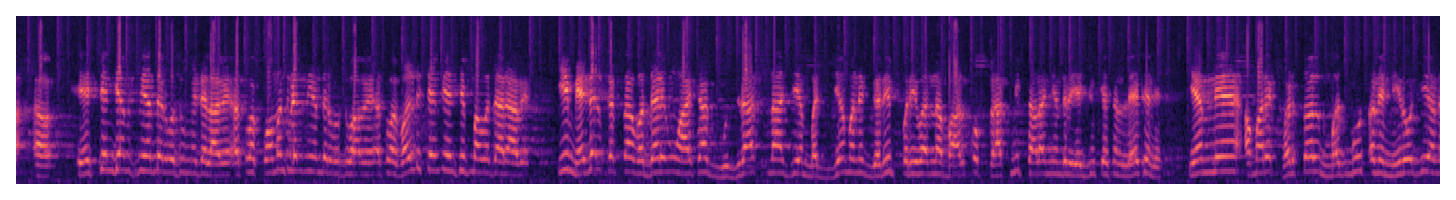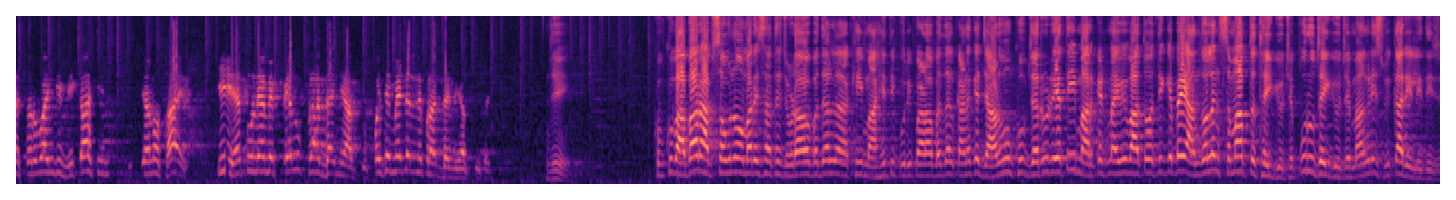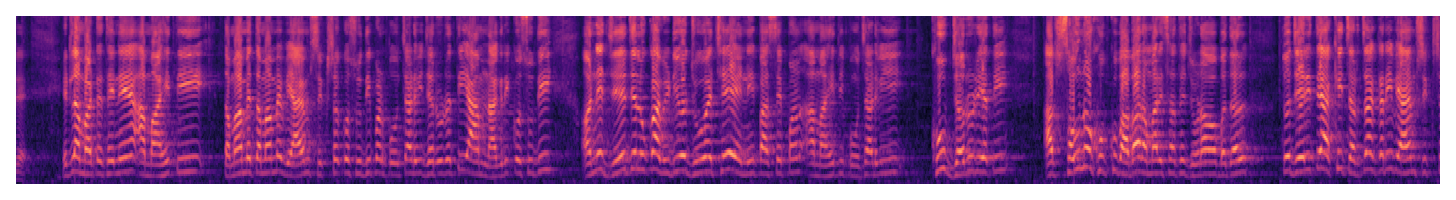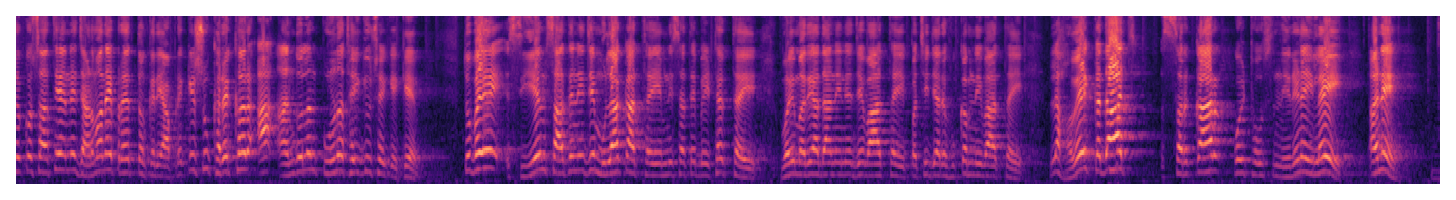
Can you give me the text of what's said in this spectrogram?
એશિયન ગેમ્સની અંદર વધુ મેડલ આવે, અથવા કોમનવેલ્થની અંદર વધુ આવે, અથવા વર્લ્ડ ચેમ્પિયનશિપમાં વધારે આવે એ મેડલ કરતા વધારે હું આશા ગુજરાતના જે મધ્યમ અને ગરીબ પરિવારના બાળકો પ્રાથમિક શાળાની અંદર એજ્યુકેશન લે છે ને એમને અમારે ખડતલ, મજબૂત અને નિરોગી અને સર્વાંગી વિકાસ એનો થાય. એ હેતુને અમે પહેલું પ્રાધાન્ય આપશું, પછી મેડલને પ્રાધાન્ય આપશું. જી. ખૂબ ખૂબ આભાર આપ સૌનો અમારી સાથે જોડાવા બદલ, આખી માહિતી પૂરી પાડવા બદલ. કારણ કે જાણવું ખૂબ જરૂરી હતી, માર્કેટમાં એવી વાતો હતી કે ભાઈ આંદોલન સમાપ્ત થઈ ગયું છે, પૂરું થઈ ગયું છે, માંગણી સ્વીકારી લીધી છે. એટલા માટે થઈને આ માહિતી તમામે તમામે વ્યાયામ શિક્ષકો સુધી પણ પહોંચાડવી જરૂર હતી, આમ નાગરિકો સુધી. અને જે જે લોકો આ વીડિયો જુએ છે, એની પાસે પણ આ માહિતી પહોંચાડવી ખૂબ જરૂરી હતી. આપ સૌનો ખૂબ ખૂબ આભાર અમારી સાથે જોડાવા બદલ. તો જે રીતે આખી ચર્ચા કરી વ્યાયામ શિક્ષકો સાથે અને જાણવાના પ્રયત્ન કરીએ આપણે કે શું ખરેખર આ આંદોલન પૂર્ણ થઈ ગયું છે કે કેમ? તો ભાઈ સીએમ સાથેની જે મુલાકાત થઈ, એમની સાથે બેઠક થઈ વય મર્યાદાની જે વાત થઈ, પછી જ્યારે હુકમની વાત થઈ, એટલે હવે કદાચ સરકાર કોઈ ઠોસ નિર્ણય લે અને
